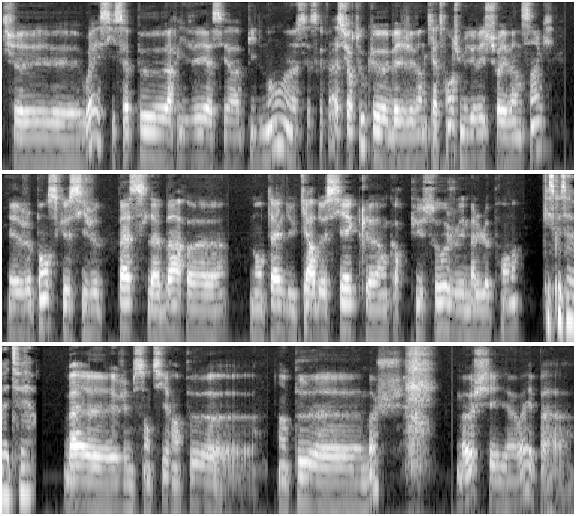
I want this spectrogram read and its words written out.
je, ouais, si ça peut arriver assez rapidement, euh, ça serait pas. Surtout que ben, j'ai 24 ans, je me dirige sur les 25. Et je pense que si je passe la barre euh, mentale du quart de siècle encore plus haut, je vais mal le prendre. Qu'est-ce que ça va te faire? Bah, euh, je vais me sentir un peu, euh, un peu moche, moche et ouais, pas,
